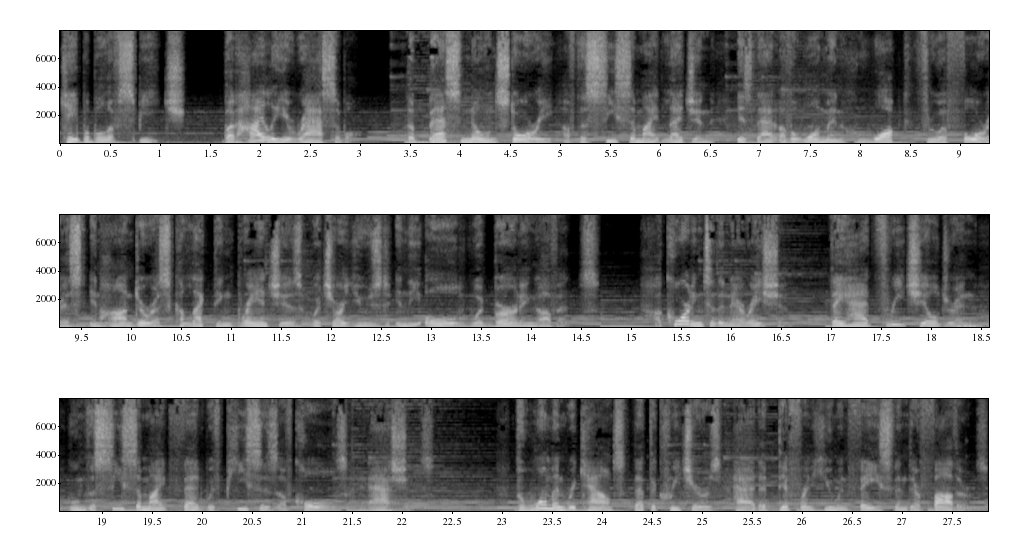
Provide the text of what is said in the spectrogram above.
capable of speech, but highly irascible. The best known story of the Sea legend is that of a woman who walked through a forest in Honduras collecting branches which are used in the old wood burning ovens. According to the narration, they had three children whom the Sea fed with pieces of coals and ashes. The woman recounts that the creatures had a different human face than their fathers.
